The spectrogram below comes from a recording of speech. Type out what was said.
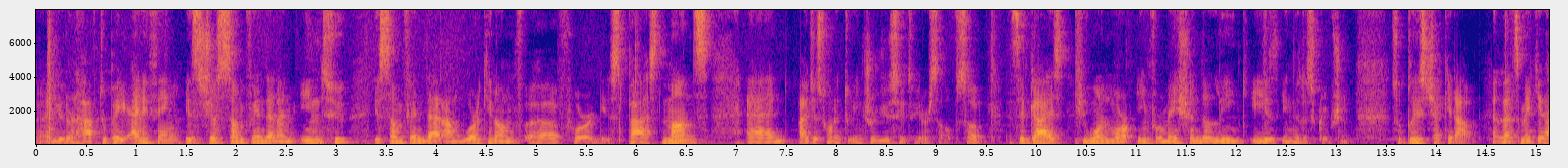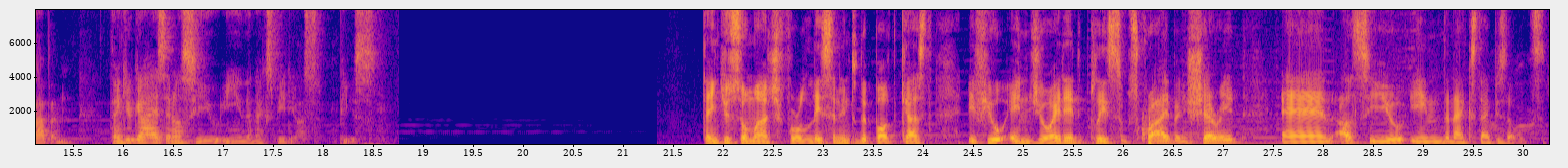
Uh, you don't have to pay anything. It's just something that I'm into. It's something that I'm working on uh, for these past months, and I just wanted to introduce it to yourself. So that's it, guys. If you want more information, the link is in the description. So please check it out and let's make it happen. Thank you, guys, and I'll see you in the next videos. Peace. Thank you so much for listening to the podcast. If you enjoyed it, please subscribe and share it and I'll see you in the next episodes.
